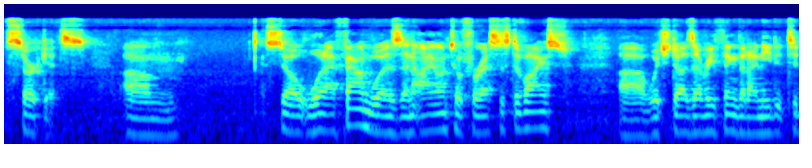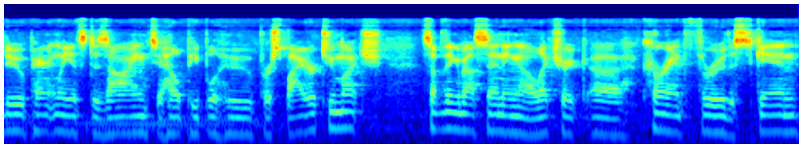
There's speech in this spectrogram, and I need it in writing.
circuits. Um, so what I found was an iontophoresis device, uh, which does everything that I need it to do. Apparently, it's designed to help people who perspire too much something about sending an electric uh, current through the skin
